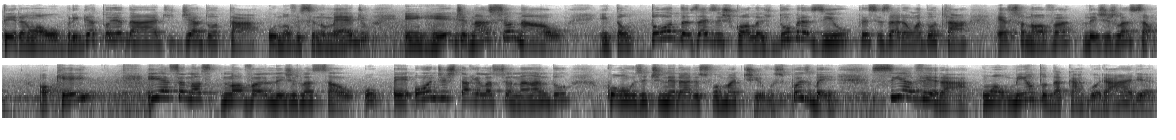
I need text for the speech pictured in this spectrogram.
terão a obrigatoriedade de adotar o novo ensino médio em rede nacional. Então, todas as escolas do Brasil precisarão adotar essa nova legislação, ok? E essa nova legislação, é, onde está relacionando com os itinerários formativos? Pois bem, se haverá um aumento da carga horária,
